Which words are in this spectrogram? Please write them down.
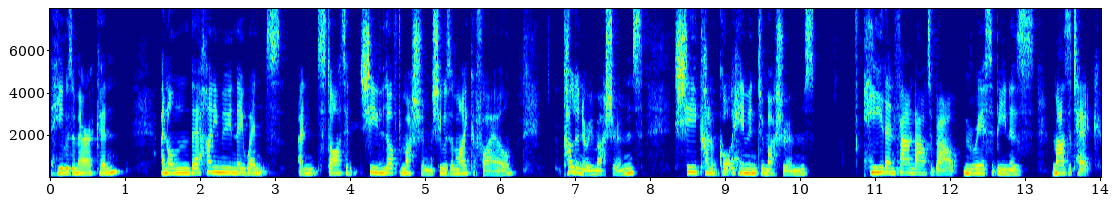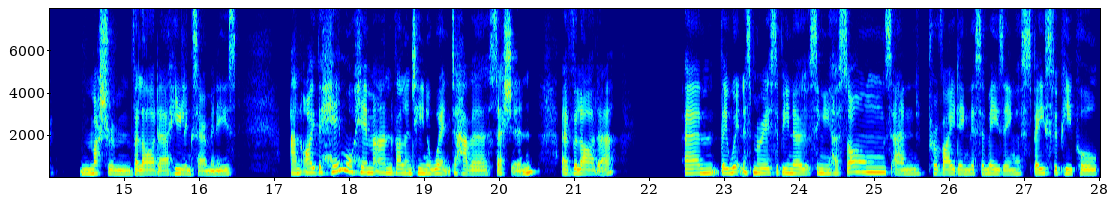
He was American, and on their honeymoon they went and started she loved mushrooms. She was a mycophile culinary mushrooms. She kind of got him into mushrooms. He then found out about maria sabina's mazatec mushroom velada healing ceremonies. And either him or him and valentina went to have a session at velada um, they witnessed maria sabina singing her songs and providing this amazing space for people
